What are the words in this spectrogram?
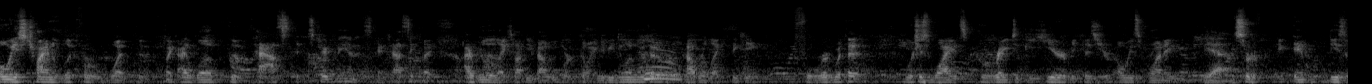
always trying to look for what the like. I love the past the history of neon. It's fantastic, but I really like talking about what we're going to be doing with it or how we're like thinking forward with it. Which is why it's great to be here because you're always running Yeah. sort of in these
